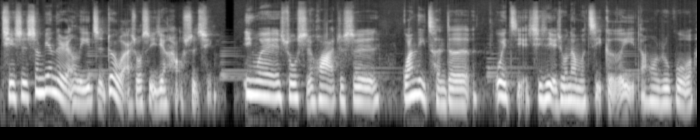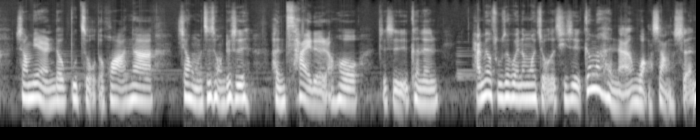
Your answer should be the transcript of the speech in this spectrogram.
其实身边的人离职对我来说是一件好事情，因为说实话，就是管理层的位置其实也就那么几个而已。然后，如果上面人都不走的话，那像我们这种就是很菜的，然后就是可能还没有出社会那么久的，其实根本很难往上升。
